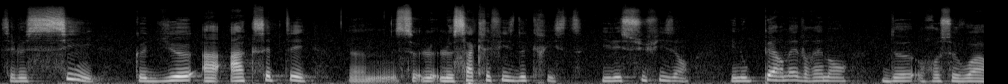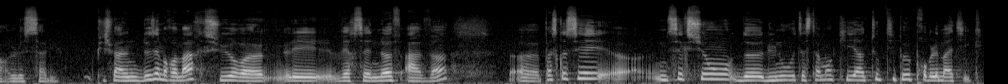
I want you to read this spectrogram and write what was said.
C'est le signe que Dieu a accepté euh, le, sacrifice de Christ. Il est suffisant. Il nous permet vraiment de recevoir le salut. Puis je fais une deuxième remarque sur euh, les versets 9 à 20, euh, parce que c'est une section du Nouveau Testament qui est un tout petit peu problématique.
